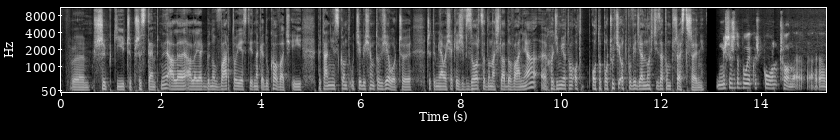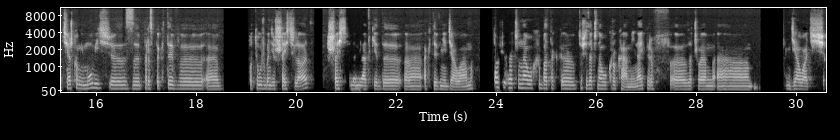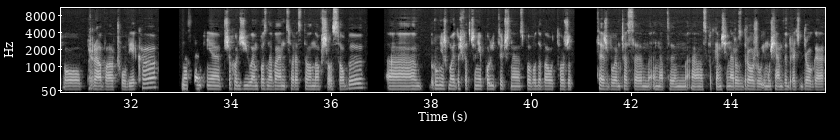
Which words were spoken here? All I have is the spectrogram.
szybki czy przystępny, ale, ale jakby no warto jest jednak edukować. I pytanie, skąd u ciebie się to wzięło? Czy, czy ty miałeś jakieś wzorce do naśladowania? E, chodzi mi o, to, o, to poczucie odpowiedzialności za tą przestrzeń. Myślę, że to było jakoś połączone. E, ciężko mi mówić z perspektywy, bo to już będzie 6 lat, 6-7 lat, kiedy e, aktywnie działam. To się zaczynało chyba tak, e, to się zaczynało krokami. Najpierw e, zacząłem działać o prawa człowieka, następnie przechodziłem, poznawałem coraz to nowsze osoby. Również moje doświadczenie polityczne spowodowało to, że też byłem czasem na tym, spotkałem się na rozdrożu i musiałem wybrać drogę,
